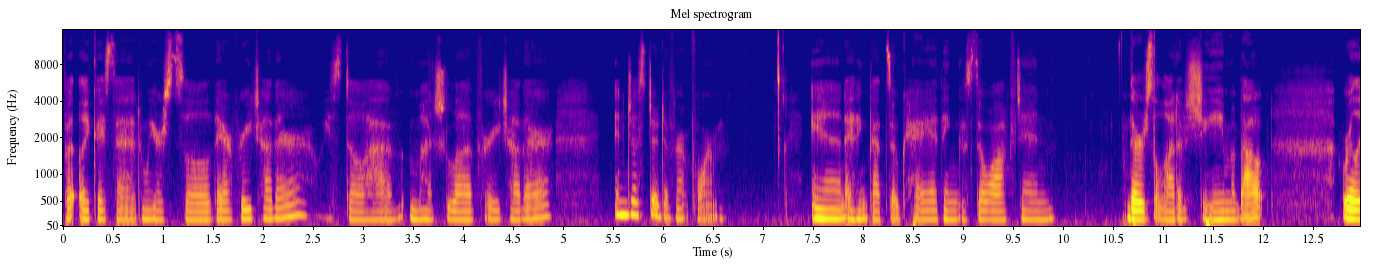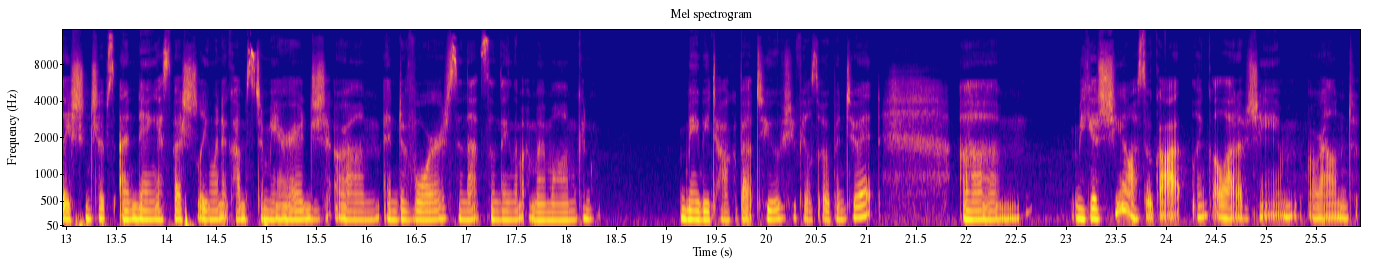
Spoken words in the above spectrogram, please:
but like I said, we are still there for each other. We still have much love for each other in just a different form. And I think that's okay. I think so often there's a lot of shame about relationships ending, especially when it comes to marriage um, and divorce. And that's something that my mom can maybe talk about too if she feels open to it. Um, because she also got like a lot of shame around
